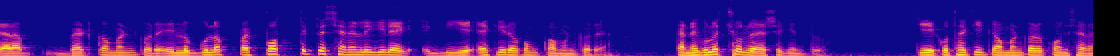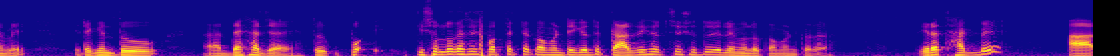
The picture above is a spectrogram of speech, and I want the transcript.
যারা ব্যাড কমেন্ট করে, এই লোকগুলো প্রত্যেকটা চ্যানেলে গিয়ে গিয়ে একই রকম কমেন্ট করে। কারণ এগুলো চলে আসে কিন্তু। কে কোথায় কী কমেন্ট করে কোন চ্যানেলে এটা কিন্তু দেখা যায়। তো কিছু লোক আছে প্রত্যেকটা কমেন্টে কিন্তু কাজই হচ্ছে শুধু এলোমেলো কমেন্ট করা। এরা থাকবে, আর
